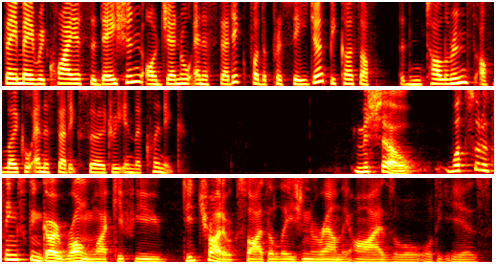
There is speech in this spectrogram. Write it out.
They may require sedation or general anesthetic for the procedure because of intolerance of local anesthetic surgery in the clinic. Michelle, what sort of things can go wrong, like if you did try to excise a lesion around the eyes or, or the ears?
